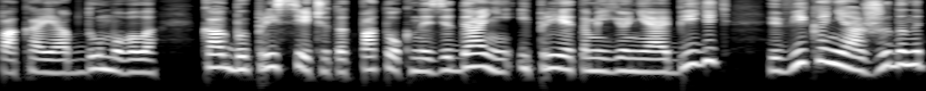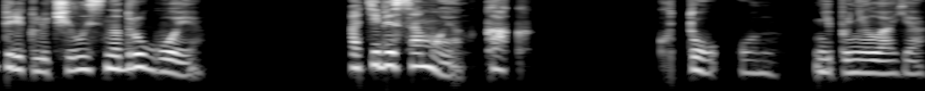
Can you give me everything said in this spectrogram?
Пока я обдумывала, как бы пресечь этот поток назиданий и при этом ее не обидеть, Вика неожиданно переключилась на другое. «А тебе самой он как?» «Кто он?» — не поняла я.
